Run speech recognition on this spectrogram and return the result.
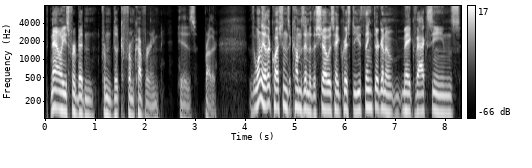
But now he's forbidden from from covering his brother. One of the other questions that comes into the show is, "Hey, Chris, do you think they're going to make vaccines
